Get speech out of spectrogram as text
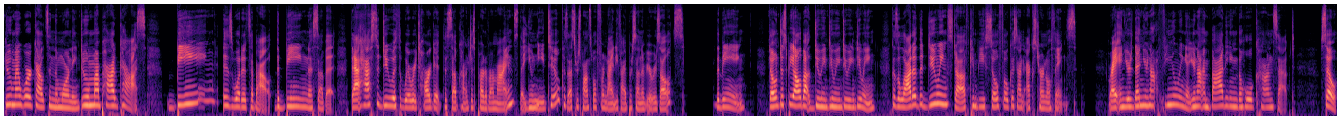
doing my workouts in the morning, doing my podcasts, being is what it's about the beingness of it. That has to do with where we target the subconscious part of our minds that you need to because that's responsible for 95% of your results. The being. Don't just be all about doing doing doing doing because a lot of the doing stuff can be so focused on external things right? And you're then you're not feeling it. You're not embodying the whole concept. So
